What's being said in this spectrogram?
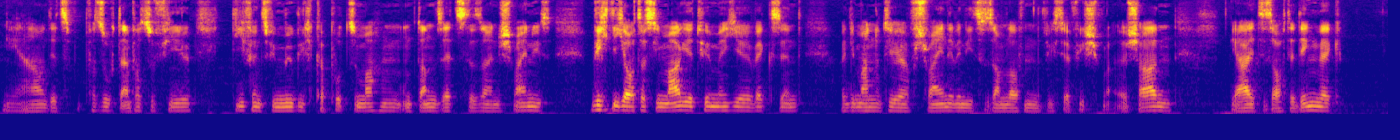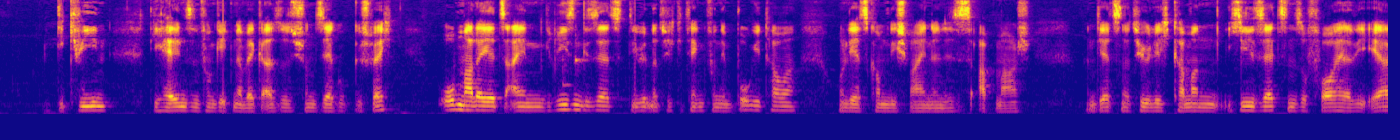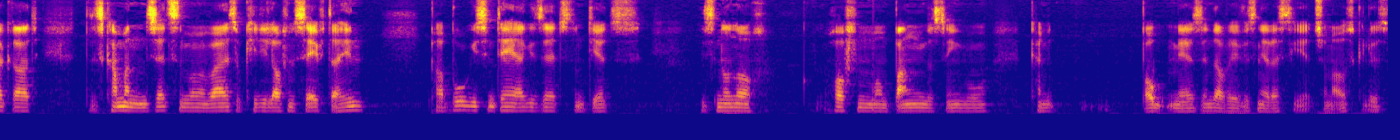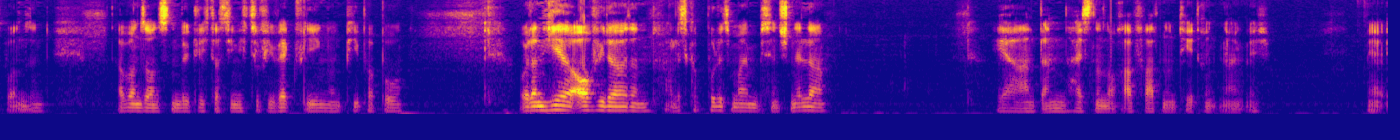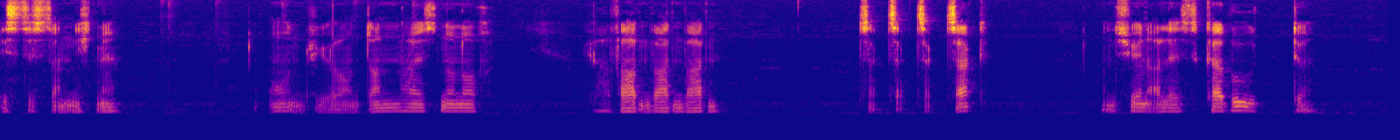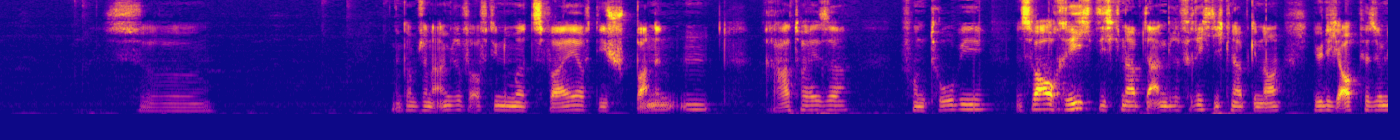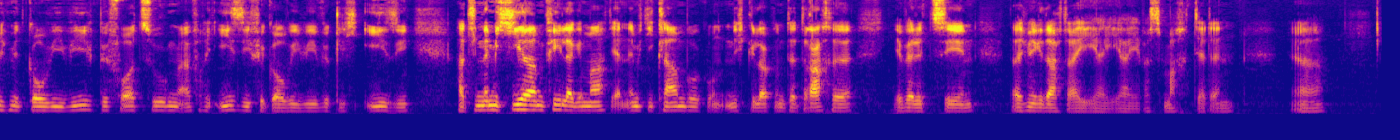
Ja, und jetzt versucht er einfach so viel Defense wie möglich kaputt zu machen und dann setzt er seine Schweinis. Wichtig auch, dass die Magiertürme hier weg sind, weil die machen natürlich auf Schweine, wenn die zusammenlaufen, natürlich sehr viel äh, Schaden. Ja, jetzt ist auch der Ding weg. Die Queen, die Helden sind vom Gegner weg, also ist schon sehr gut geschwächt. Oben hat er jetzt einen Riesen gesetzt, die wird natürlich getankt von dem Bogie Tower und jetzt kommen die Schweine, das ist Abmarsch. Und jetzt natürlich kann man Heal setzen, so vorher wie er gerade. Das kann man setzen, wenn man weiß, okay, die laufen safe dahin. Ein paar Bogies hinterher gesetzt und jetzt ist nur noch hoffen und bangen, dass irgendwo keine Bomben mehr sind, aber wir wissen ja, dass die jetzt schon ausgelöst worden sind. Aber ansonsten wirklich, dass die nicht zu viel wegfliegen und pipapo. Aber dann hier auch wieder, dann alles kaputt ist, mal ein bisschen schneller. Ja, und dann heißt nur noch abwarten und Tee trinken eigentlich. Mehr ist es dann nicht mehr. Und ja, und dann heißt nur noch, ja, warten, warten, warten. Zack, zack, zack, zack. Und schön alles kaputt. So. Dann kommt schon ein Angriff auf die Nummer 2, auf die spannenden Rathäuser von Tobi. Es war auch richtig knapp, der Angriff richtig knapp, genau. Würde ich auch persönlich mit GoVV bevorzugen. Einfach easy für GoVV, wirklich easy. Hat nämlich hier einen Fehler gemacht. Er hat nämlich die Klamburg unten nicht gelockt und der Drache, ihr werdet sehen. Da habe ich mir gedacht, ai, ai, ai, was macht der denn? Ja.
